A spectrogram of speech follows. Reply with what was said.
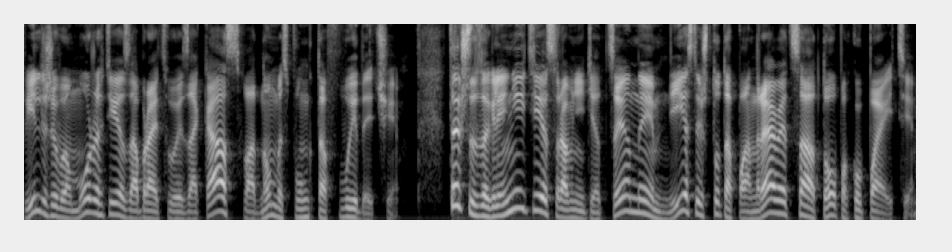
или же вы можете забрать свой заказ в одном из пунктов выдачи. Так что загляните, сравните цены, если что-то понравится, то покупайте.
